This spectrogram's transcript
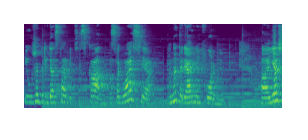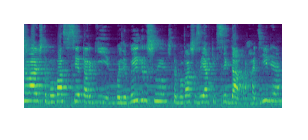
и уже предоставить скан согласия в нотариальной форме. А, я желаю, чтобы у вас все торги были выигрышные, чтобы ваши заявки всегда проходили.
